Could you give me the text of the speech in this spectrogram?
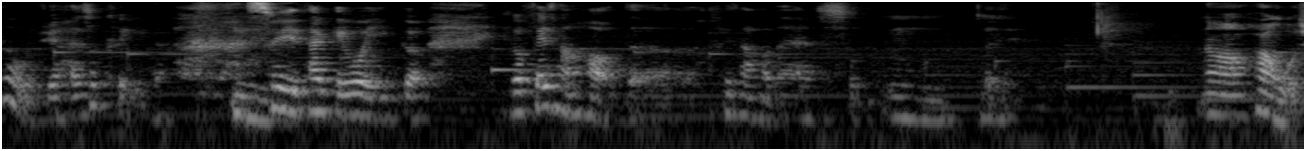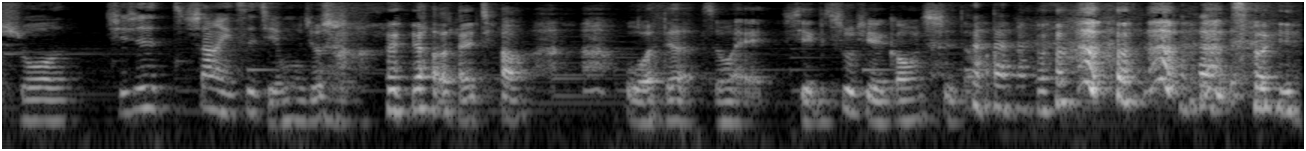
但我觉得还是可以的。嗯 所以他给我一个一个非常好的、非常好的暗示。嗯，对，那换我说，其实上一次节目就说 要来教我的什么哎写数学公式的嘛，所以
